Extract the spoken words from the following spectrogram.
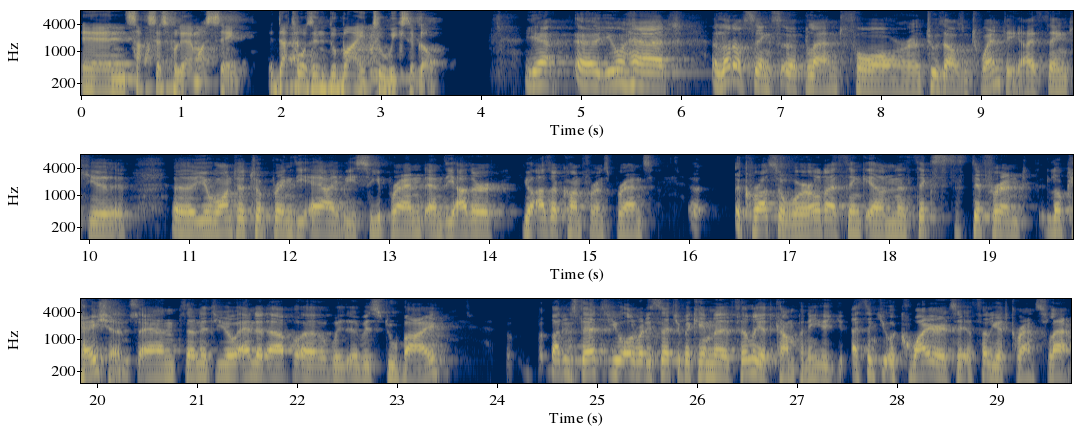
and successfully, I must say. That was in Dubai two weeks ago. Yeah, uh, you had a lot of things uh, planned for 2020. I think you uh, you wanted to bring the AIBC brand and the other your other conference brands across the world, I think, in six different locations, and then it, you ended up uh, with, with Dubai. But instead, you already said you became an affiliate company. I think you acquired the affiliate Grand Slam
